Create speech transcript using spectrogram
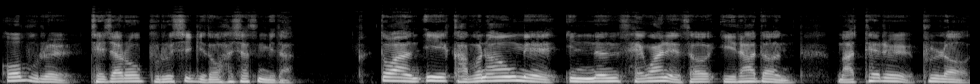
어부를 제자로 부르시기도 하셨습니다. 또한 이 가브나움에 있는 세관에서 일하던 마태를 불러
